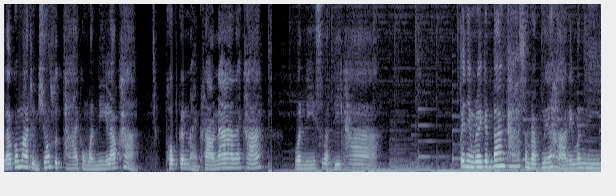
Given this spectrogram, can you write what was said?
แล้วก็มาถึงช่วงสุดท้ายของวันนี้แล้วค่ะ พบกันใหม่คราวหน้านะคะ วันนี้สวัสดีค่ะ เป็นอย่างไรกันบ้างคะสำหรับเนื้อหาในวันนี้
